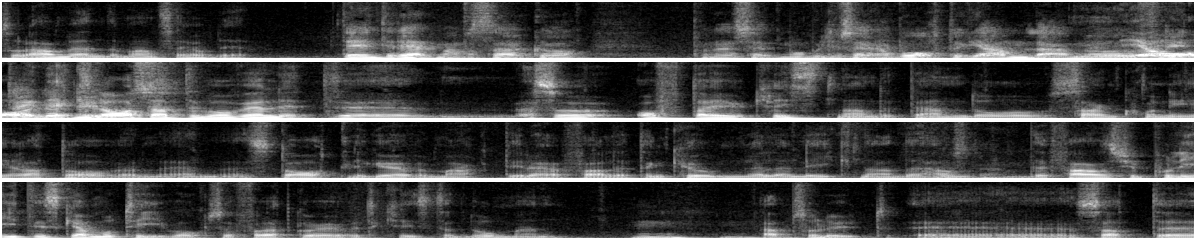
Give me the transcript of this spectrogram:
Så då använde man sig av det. Det är inte det att man försöker på något sätt mobilisera bort det gamla med att Ja, det är nytt. klart att det var väldigt eh, alltså, ofta är ju kristnandet ändå sanktionerat av en, en statlig övermakt. I det här fallet en kung eller liknande. Han, det. det. fanns ju politiska motiv också för att gå över till kristendomen. Mm, mm. Absolut. Eh, så att, eh,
